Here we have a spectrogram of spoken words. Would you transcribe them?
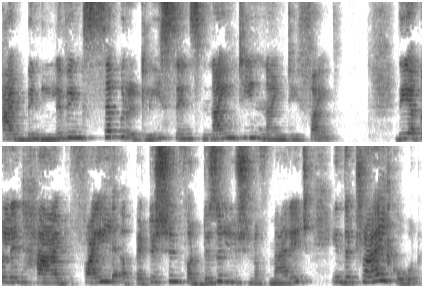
had been living separately since 1995. The appellant had filed a petition for dissolution of marriage in the trial court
